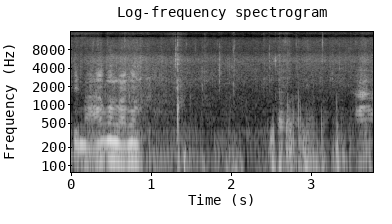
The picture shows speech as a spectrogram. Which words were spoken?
กินหมาคนก่อนเนาะครับ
